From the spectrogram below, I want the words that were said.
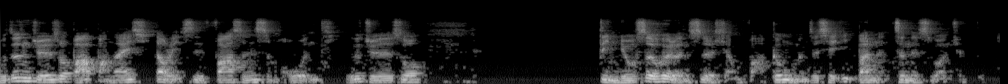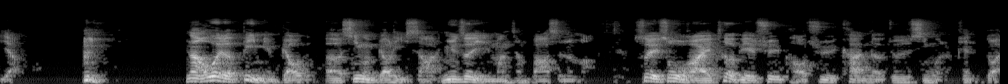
我真的觉得说把它绑在一起，到底是发生什么问题？我就觉得说。顶流社会人士的想法跟我们这些一般人真的是完全不一样。那为了避免标呃新闻标题杀，因为这也蛮常发生的嘛，所以说我还特别去跑去看了就是新闻的片段。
